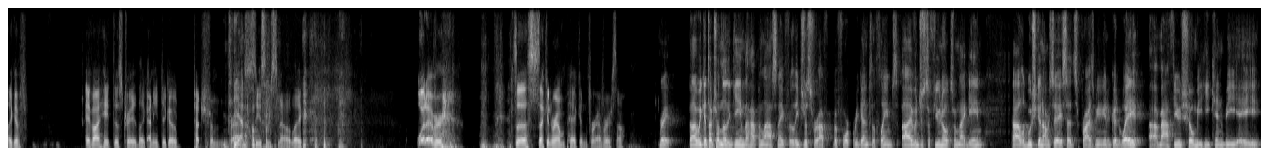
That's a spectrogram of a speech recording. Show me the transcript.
Like, if if I hate this trade, like, I need to go touch some grass, Yeah, no. see some snow. Like, whatever. It's a second round pick and forever. So Right. Uh, we could touch on the game that happened last night for Leafs just for before we get into the Flames. I have just a few notes from that game. Uh, Lyubushkin, obviously, I said surprised me in a good way. Uh, Matthews showed me he can be a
